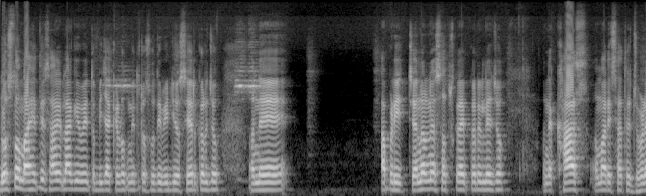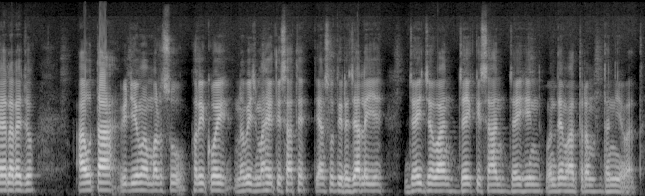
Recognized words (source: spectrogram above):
દોસ્તો, માહિતી સારી લાગી હોય તો બીજા ખેડૂત મિત્રો સુધી વીડિયો શેર કરજો અને આપણી ચેનલને સબસ્ક્રાઈબ કરી લેજો અને ખાસ અમારી સાથે જોડાયેલા રહેજો. આવતા વિડીયોમાં મળશું ફરી કોઈ નવી જ માહિતી સાથે. ત્યાં સુધી રજા લઈએ. જય જવાન, જય કિસાન, જય હિન્દ, વંદે માતરમ. ધન્યવાદ.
